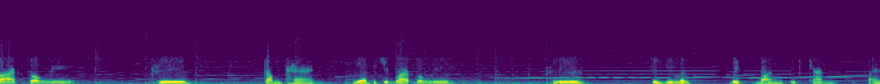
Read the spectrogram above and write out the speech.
ว่าตรงนี้คือกำแพง อย่าไปคิดว่าตรงนี้ คือสิ่งที่มันปิดบังปิดกั้นสาย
